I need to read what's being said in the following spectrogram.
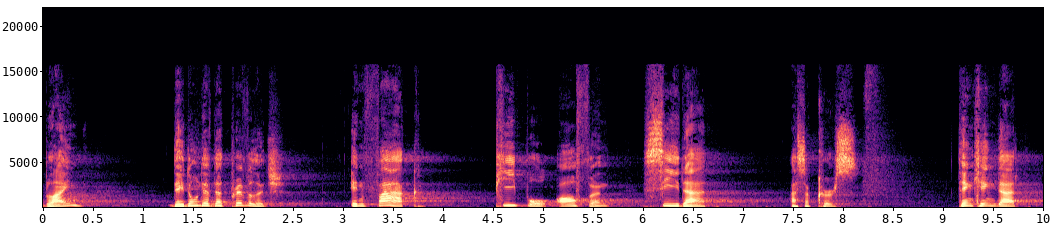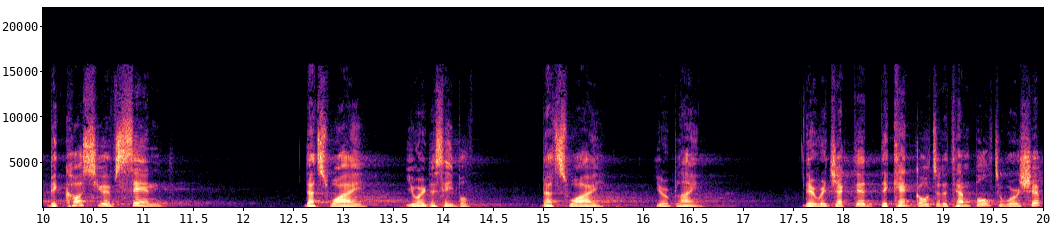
blind, they don't have that privilege. In fact, people often see that as a curse, thinking that because you have sinned, that's why you are disabled. That's why you're blind. They're rejected. They can't go to the temple to worship.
